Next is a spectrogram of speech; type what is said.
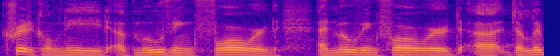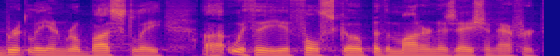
critical need of moving forward and moving forward uh, deliberately and robustly uh, with the full scope of the modernization effort.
